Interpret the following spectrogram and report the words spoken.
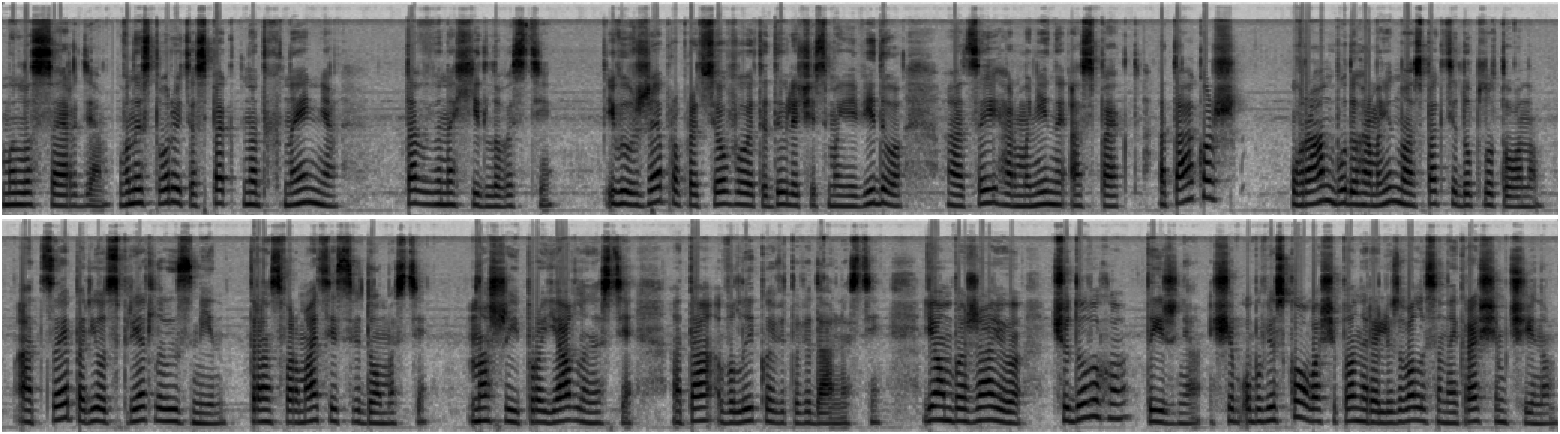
милосердя. Вони створюють аспект натхнення та винахідливості. І ви вже пропрацьовуєте, дивлячись моє відео, цей гармонійний аспект. А також Уран буде в гармонійному аспекті до Плутону. А це період сприятливих змін, трансформації свідомості, нашої проявленості та великої відповідальності. Я вам бажаю чудового тижня, щоб обов'язково ваші плани реалізувалися найкращим чином.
